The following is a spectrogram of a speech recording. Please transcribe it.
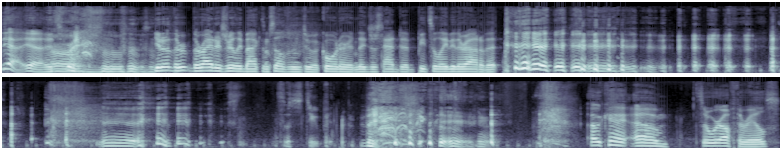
Yeah, yeah. It's Oh. for, you know the the writers really backed themselves into a corner, and they just had to pizza lady. They're out of it. So stupid. Okay. Um. So we're off the rails.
